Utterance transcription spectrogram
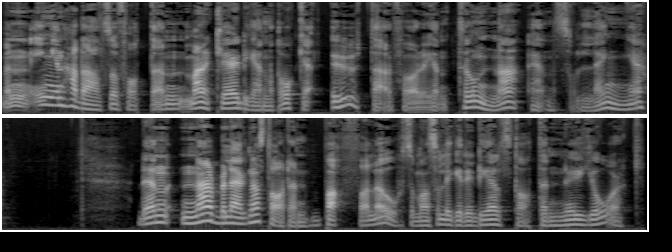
Men ingen hade alltså fått den märkliga idén att åka ut därför i en tunna än så länge. Den närbelägna staden Buffalo, som alltså ligger i delstaten New York,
